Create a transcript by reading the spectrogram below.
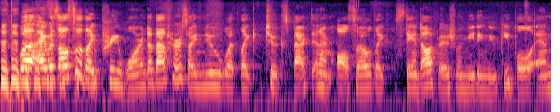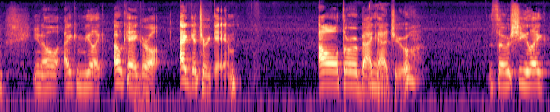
well, I was also like pre-warned about her, so I knew what like to expect, and I'm also like standoffish when meeting new people, and you know I can be like, okay, girl, I get your game. I'll throw it back Yeah. at you. So she like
